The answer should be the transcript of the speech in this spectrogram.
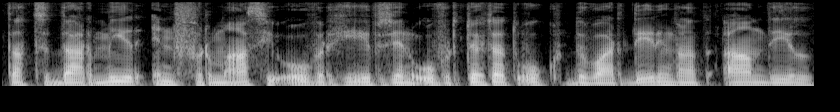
dat ze daar meer informatie over geven. Ze zijn overtuigd dat ook de waardering van het aandeel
